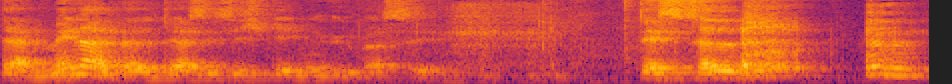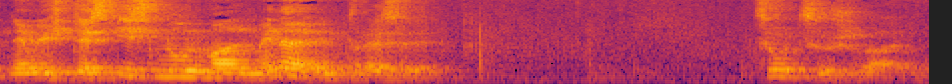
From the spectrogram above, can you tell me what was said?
der Männerwelt, der sie sich gegenüber sehen, dasselbe, nämlich das ist nun mal Männerinteresse, zuzuschreiben.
